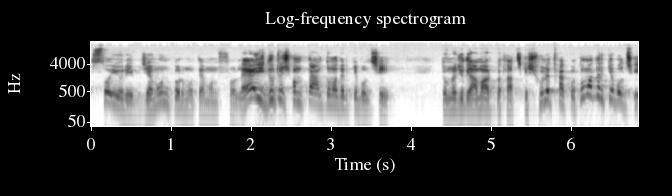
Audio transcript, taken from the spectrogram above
so you reap যেমন কর্ম, তেমন ফল। এই দুটো সন্তান তোমাদেরকে বলছি, তোমরা যদি আমার কথা আজকে শুনে থাকো, তোমাদেরকে বলছি,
